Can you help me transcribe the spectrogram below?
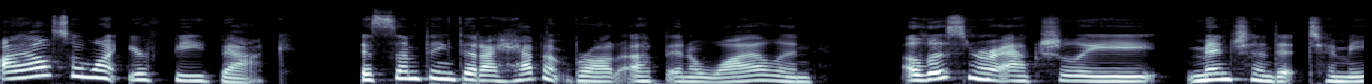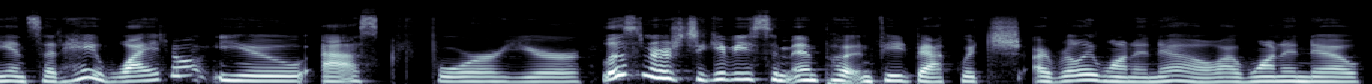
I also want your feedback. It's something that I haven't brought up in a while, and A listener actually mentioned it to me and said, Hey, why don't you ask for your listeners to give you some input and feedback, which I really want to know. I want to know,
